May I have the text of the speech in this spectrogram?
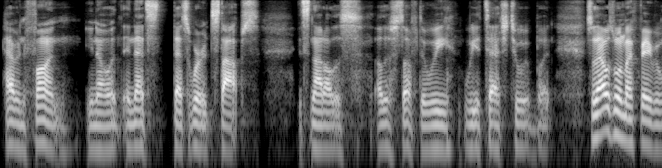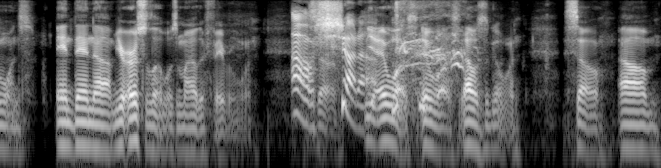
having fun, you know, and that's that's where it stops. It's not all this other stuff that we we attach to it. But so that was one of my favorite ones. And then um, your Ursula was my other favorite one. Oh, So, shut up. Yeah, it was. It was. That was a good one. So, um,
